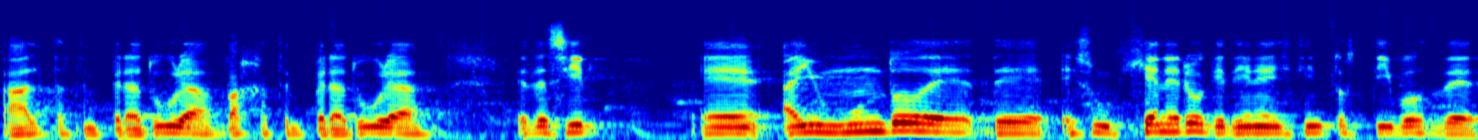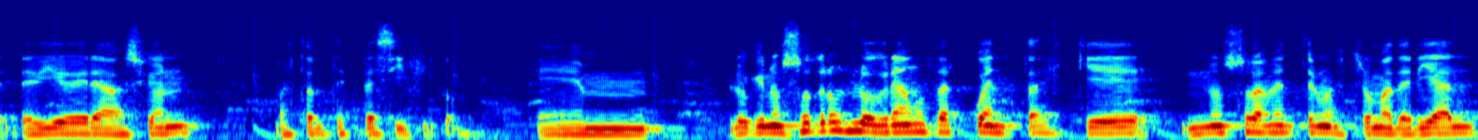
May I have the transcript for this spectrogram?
a altas temperaturas, bajas temperaturas. Es decir, eh, hay un mundo de, es un género que tiene distintos tipos de, biodegradación bastante específicos. Em, lo que nosotros logramos dar cuenta es que no solamente nuestro material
